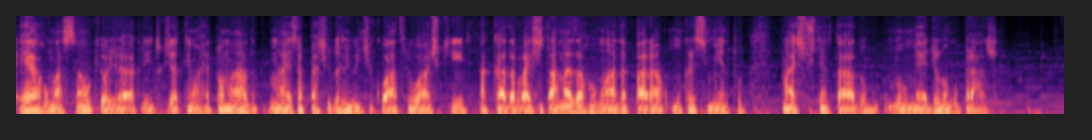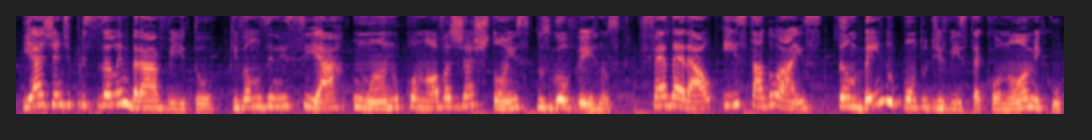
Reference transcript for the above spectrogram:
rearrumação, que eu já acredito que já tem uma retomada, mas a partir de 2024 eu acho que a cada vai estar mais arrumada para um crescimento mais sustentado no médio e longo prazo. E a gente precisa lembrar, Vitor, que vamos iniciar um ano com novas gestões dos governos federal e estaduais. Também do ponto de vista econômico,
